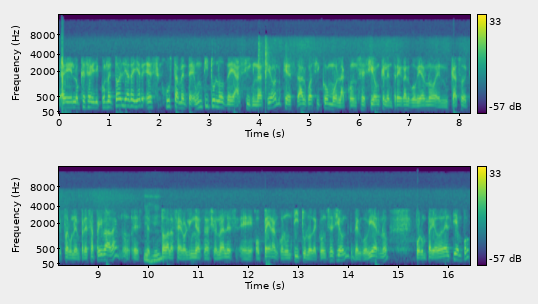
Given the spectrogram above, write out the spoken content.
Eh, lo que se comentó el día de ayer es justamente un título de asignación, que es algo así como la concesión que le entrega el gobierno en caso de que fuera una empresa privada. Este, todas las aerolíneas nacionales eh, operan con un título de concesión del gobierno por un periodo del tiempo,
